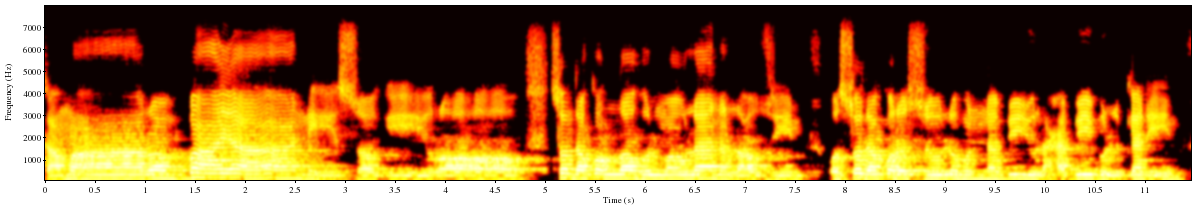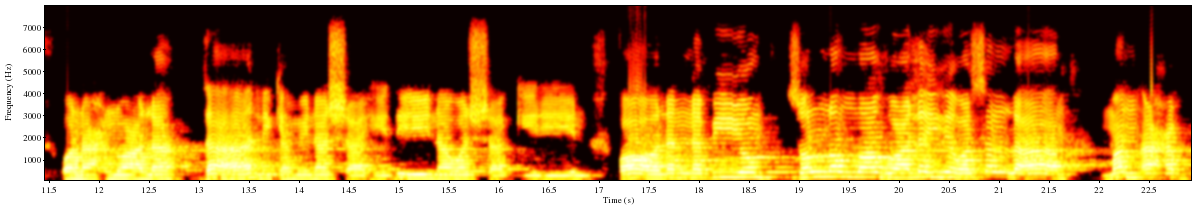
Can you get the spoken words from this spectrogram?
كما ربياني صغيرا صدق الله المولانا العظيم وصدق رسوله النبي الحبيب الكريم ونحن على ذلك من الشاهدين والشاكرين قال النبي صلى الله عليه وسلم من أحب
